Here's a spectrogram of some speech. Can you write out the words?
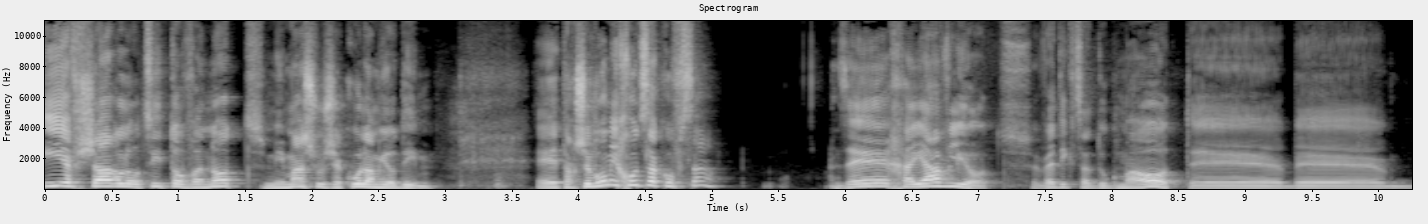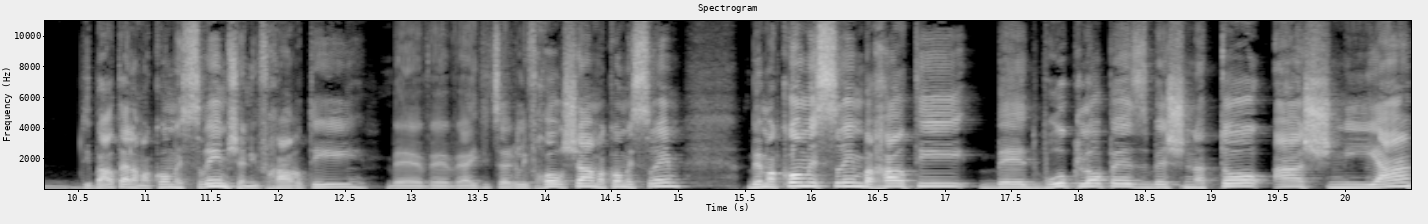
אי אפשר להוציא תובנות ממשהו שכולם יודעים. אה, תחשבו מחוץ לקופסה. זה חייב להיות. הבאתי קצת דוגמאות. אה. דיברת על המקום 20 שנבחרתי. והייתי צריך לבחור שם, מקום 20. במקום 20 בחרתי את ברוק לופז בשנתו השנייה,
